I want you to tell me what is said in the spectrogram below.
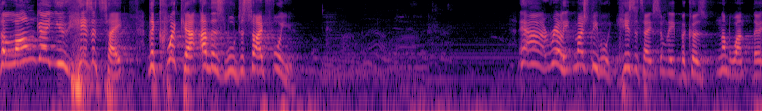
the longer you hesitate, the quicker others will decide for you. Yeah, really, most people hesitate simply because, number one, they're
